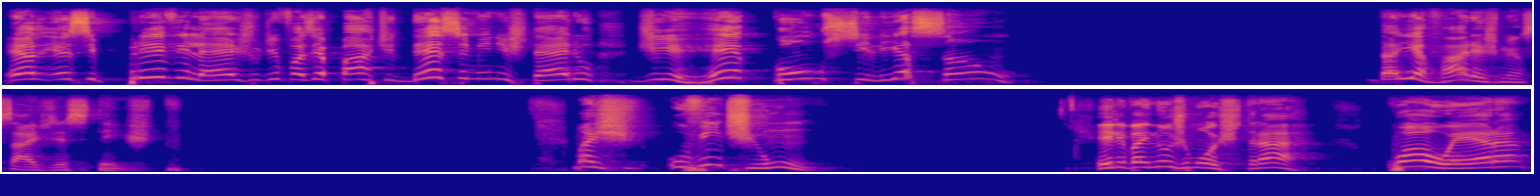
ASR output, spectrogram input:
esse privilégio de fazer parte desse ministério de reconciliação. Daria várias mensagens esse texto. Mas o 21, ele vai nos mostrar qual era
